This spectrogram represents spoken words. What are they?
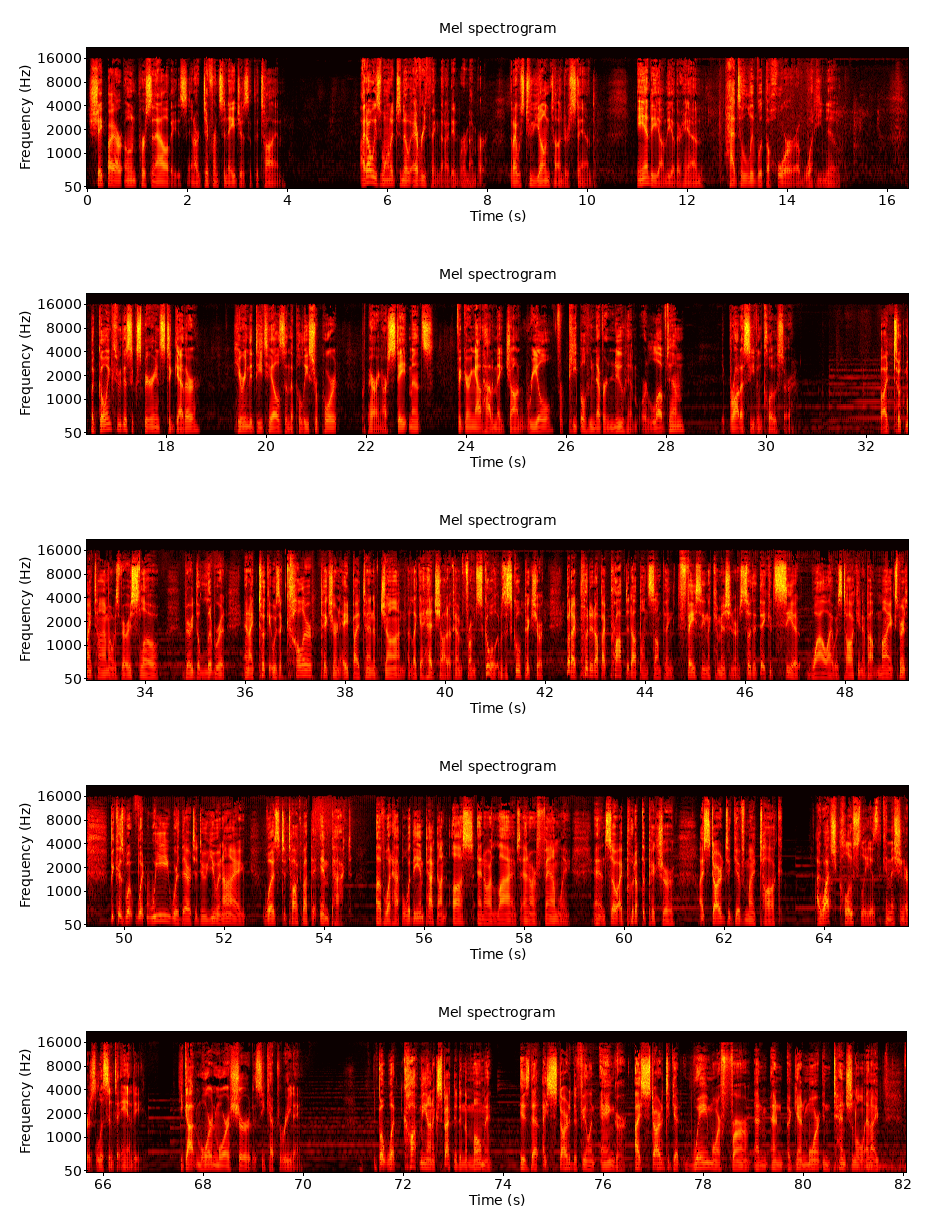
shaped by our own personalities and our difference in ages at the time. I'd always wanted to know everything that I didn't remember, that I was too young to understand. Andy, on the other hand, had to live with the horror of what he knew. But going through this experience together, hearing the details in the police report, preparing our statements, figuring out how to make John real for people who never knew him or loved him, it brought us even closer. I took my time. I was very slow, very deliberate, and I took it was a color picture, an eight by ten of John, like a headshot of him from school. It was a school picture, but I put it up. I propped it up on something facing the commissioners so that they could see it while I was talking about my experience. Because what what we were there to do, you and I, was to talk about the impact of what happened, with the impact on us and our lives and our family. And so I put up the picture. I started to give my talk. I watched closely as the commissioners listened to Andy. He got more and more assured as he kept reading. But what caught me unexpected in the moment is that I started to feel an anger. I started to get way more firm and, and again, more intentional. And I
